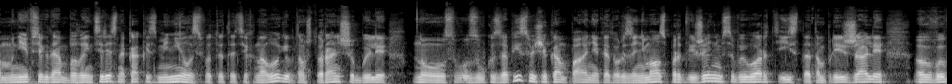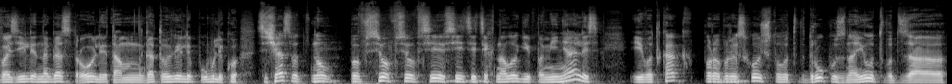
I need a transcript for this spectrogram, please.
мне всегда было интересно, как изменилась вот эта технология, потому что раньше были ну, звукозаписывающая компания, которая занималась продвижением своего артиста, там приезжали, э, вывозили на гастроли, там готовили публику. Сейчас вот ну, все, все, все, все эти технологии поменялись, и вот как происходит, что вот вдруг узнают вот за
